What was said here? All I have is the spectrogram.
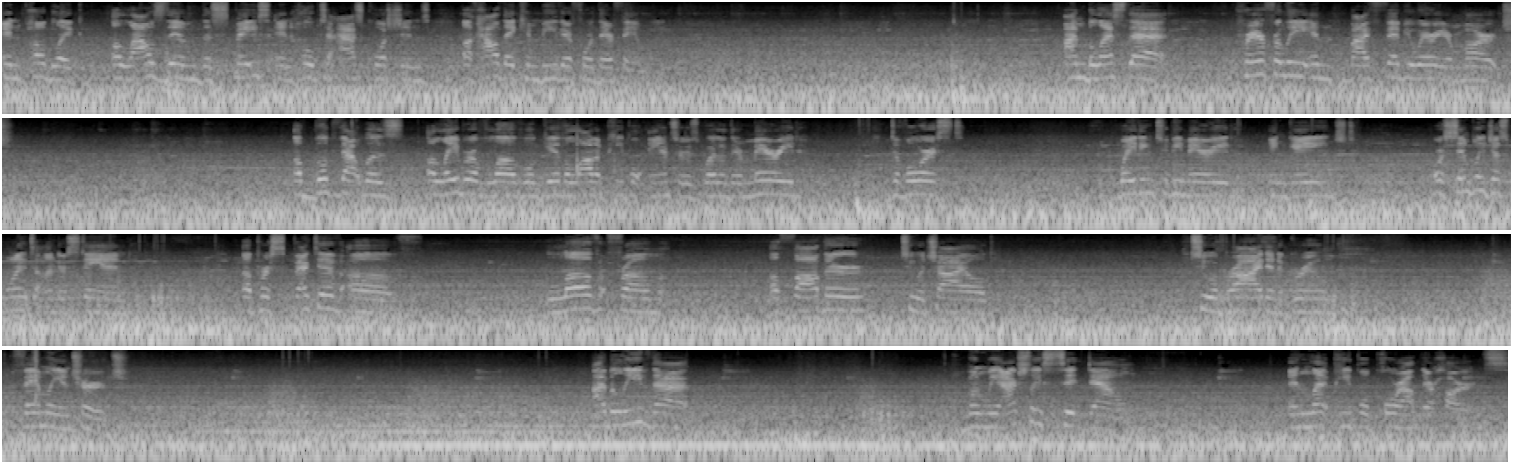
in public allows them the space and hope to ask questions of how they can be there for their family. I'm blessed that prayerfully in by February or March. A book that was a labor of love will give a lot of people answers, whether they're married, divorced, waiting to be married, engaged, or simply just wanting to understand a perspective of love from a father to a child to a bride and a groom, family and church. I believe that when we actually sit down and let people pour out their hearts,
